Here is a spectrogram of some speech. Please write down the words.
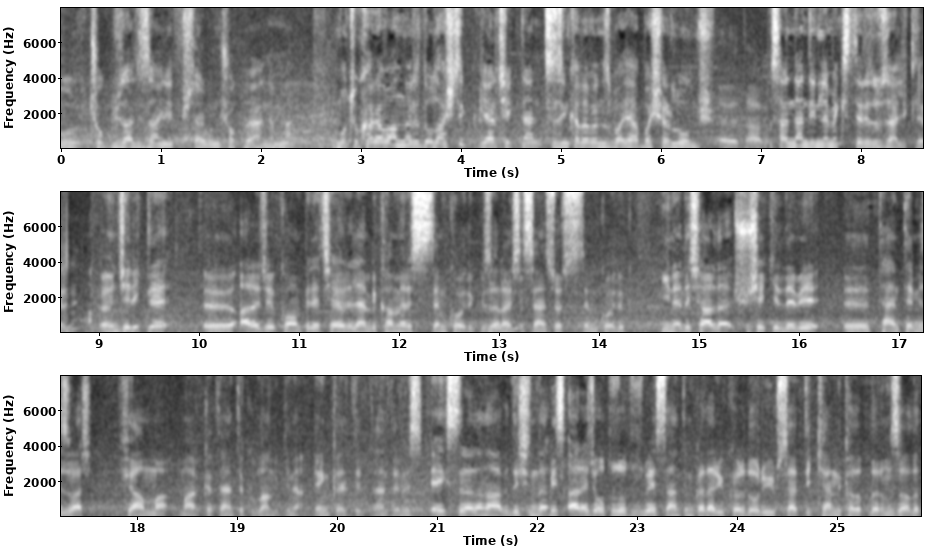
Bu çok güzel dizayn etmişler. Bunu çok beğendim ben. Motokaravanları dolaştık. Gerçekten sizin karavanınız bayağı başarılı olmuş. Evet abi. Senden dinlemek isteriz özelliklerini. Öncelikle e, aracı komple çevrelen bir kamera sistemi koyduk biz araçta, sensör sistemi koyduk. Yine dışarıda şu şekilde bir e, tentemiz var. Fiamma marka tente kullandık yine en kaliteli tentemiz. Ekstradan abi dışında biz aracı 30-35 santim kadar yukarı doğru yükselttik kendi kalıplarımızı alıp.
